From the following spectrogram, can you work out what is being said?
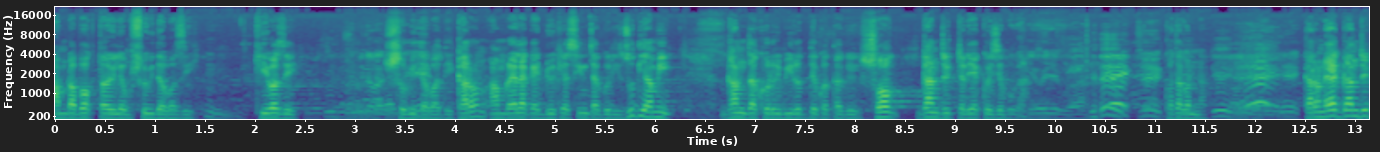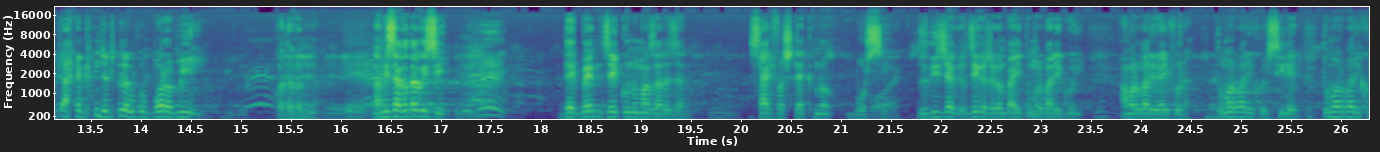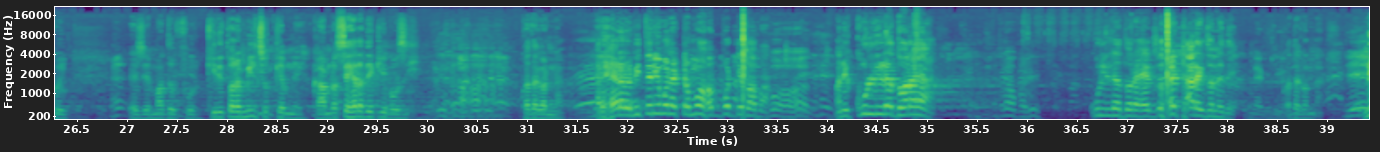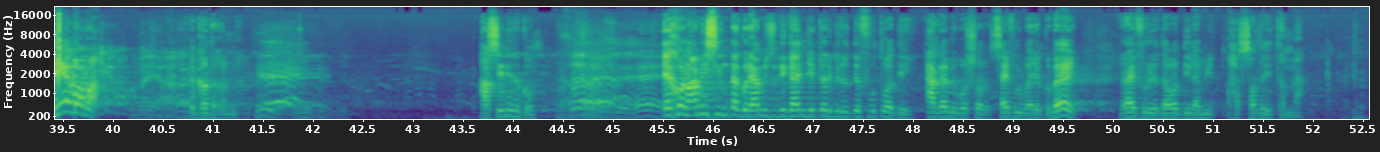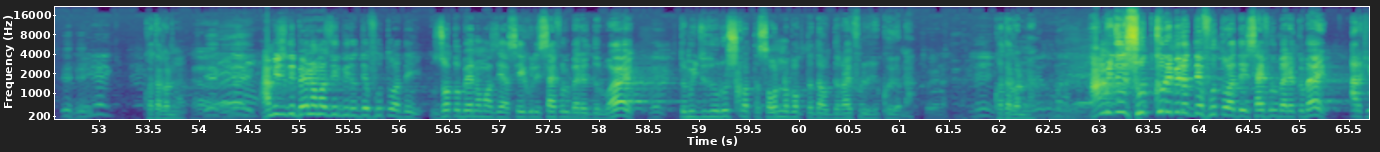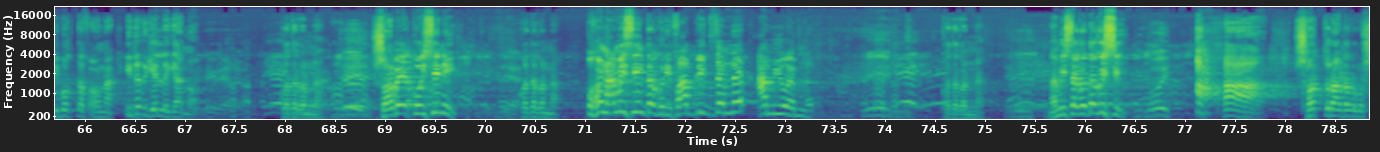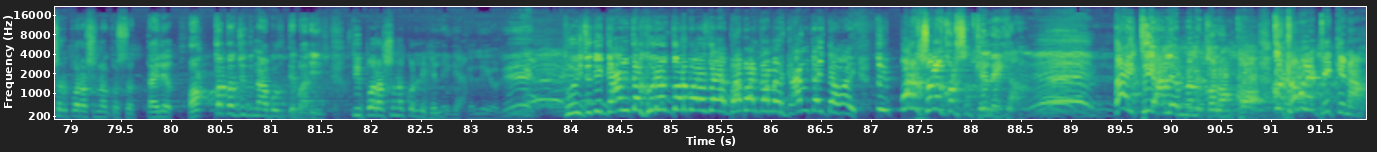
আমরা বক্তা হইলাম সুবিধাবাজি। কি বাজি? সুবিধাবাদী কারণ আমরা এলাকায় ঢুকে চিন্তা করি, যদি আমি গাঞ্জাখোরের বিরুদ্ধে কথা কই, সব গাঞ্জুটার এক হয়ে যাব কথা কন না? কারণ এক গাঞ্জুটা আরেক গাঞ্জুটা হলো বড় মিল। কথা কন না? না মিশা কথা কইছি? দেখবেন যে কোনো মাজারে যান, চার পাঁচটা এখনও বসছে যদি জিজ্ঞা- জিজ্ঞাসা করেন, ভাই, তোমার বাড়ি কই? আমার বাড়ি রাইপুরা তোমার বাড়ি কই? সিলেট। তোমার বাড়ি কই? এই যে মাধবপুর কিরে তোরা মিলছত কেমনে? আমরা চেহারা দেখলে বুঝি। কথা কর না। আর হেরার ভিতরে মনে একটা মহব্বত দে বাবা। মানে কুল্লিটা ধরায়া। কুল্লিটা ধরা একজন আর একজনে দে। কথা কর না। নে বাবা। কথা কর না। আসেন এরকম? এখন আমি চিন্তা করি আমি যদি গাঞ্জেটার বিরুদ্ধে ফতুয়া দিই আগামী বছর সাইফুল বাইরে কবে "এই, রায়পুরের দাওয়াত দিলে আমি সাথে দিতাম না। কথা কর না। আমি যদি বেনমাজির বিরুদ্ধে ফতুয়া দেই, যত বেনমাজি আছে, এগুলি সাইফুল বাইরে দূর, ভাই। তুমি যদি রুশ করতেছো, অন্য বক্তা দাও, রায়পুরের কইও না। কথা কর না। আমি যদি সুৎকুরির বিরুদ্ধে ফতুয়া দেই, সাইফুল বাইরে কবে ভাই আর কি বক্তা পাও না, এটার গেলে কেন কথা কর না। সবে কইছিনি কথা কর না। তখন আমি চিন্তা করি পাবলিক যেমনে, আমিও এমনে। কথা কর না। না মিশা কথা কইছি? সতেরো আঠারো বছর পড়াশোনা করছ তাইলে হক কথা যদি না বলতে পারিস তুই পড়াশোনা করলে খেলে গা। তুই যদি গান ঘুরে দরবারে যায় বাবার নামের গান গাইতে হয় তুই পড়াশোনা করছ খেলে গা। তাই তুই আলেম নামে কলঙ্ক। কথা বলে ঠিক কিনা?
